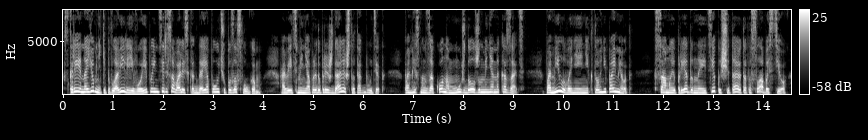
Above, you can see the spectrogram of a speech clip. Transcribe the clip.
Скорее, наемники подловили его и поинтересовались, когда я получу по заслугам. А ведь меня предупреждали, что так будет. По местным законам муж должен меня наказать. Помилование никто не поймет. Самые преданные те посчитают это слабостью —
